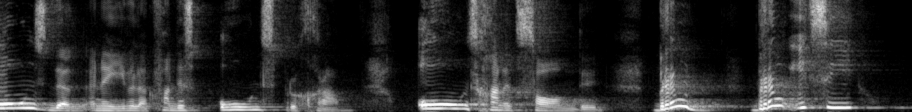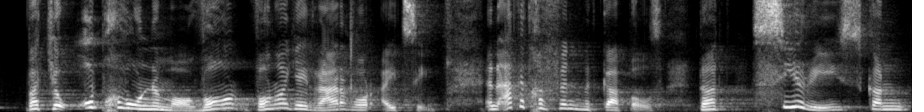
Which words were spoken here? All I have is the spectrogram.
ons ding in 'n huwelik van dis ons program. Ons gaan dit saam doen. Bring bring ietsie wat jou opgewonde maak, waar waarna jy regtig waar uitsien. En ek het gevind met couples dat series kan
